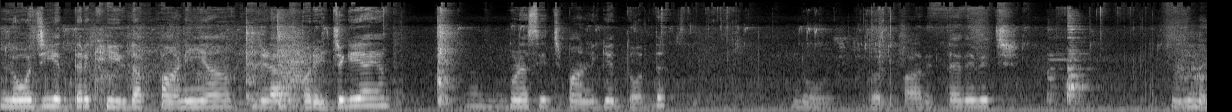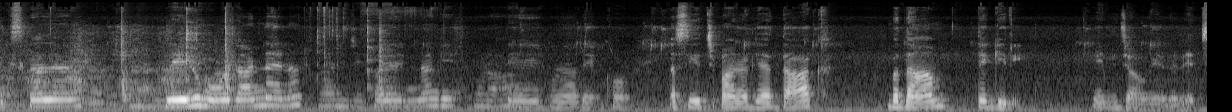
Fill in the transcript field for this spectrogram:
ਲੋ ਜੀ ਇੱਧਰ ਖੀਰ ਦਾ ਪਾਣੀ ਆ ਜਿਹੜਾ ਉਹ ਰਿੱਝ ਗਿਆ ਆ। ਹੁਣ ਅਸੀਂ ਇਹ ਚ ਪਾਣ ਲੱਗੇ ਦੁੱਧ। ਲੋ ਜੀ, ਦੁੱਧ ਪਾ ਦਿੱਤਾ ਇਹਦੇ ਵਿੱਚ। ਹੁਣ ਮਿਕਸ ਕਰ ਲੈਣਾ। ਲੈ ਇਹਨੂੰ ਹੋਰ ਗਾੜਨਾ ਹੈ ਨਾ। ਹਾਂਜੀ। ਪਰ ਹੁਣ ਆਹ ਤੇ ਹੁਣ ਆ ਦੇਖੋ ਅਸੀਂ ਇਹ ਚ ਪਾਣ ਲੱਗੇ ਆ ਦਾਖ। ਬਦਾਮ ਤੇ ਗਿਰੀ। ਇਹ ਵੀ ਜਾਓਗੇ ਇਹਦੇ ਵਿੱਚ।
